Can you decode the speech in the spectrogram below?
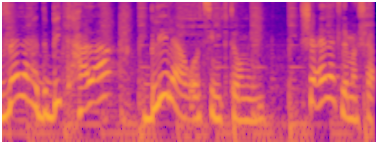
ולהדביק הלאה בלי להראות סימפטומים. שעלת למשל.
